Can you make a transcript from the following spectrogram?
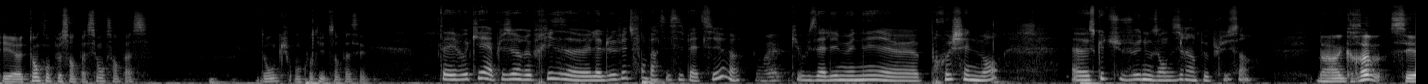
Et euh, tant qu'on peut s'en passer, on s'en passe. Donc on continue de s'en passer. Tu as évoqué à plusieurs reprises euh, la levée de fonds participative que vous allez mener euh, prochainement. Euh, est-ce que tu veux nous en dire un peu plus Ben grave, c'est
